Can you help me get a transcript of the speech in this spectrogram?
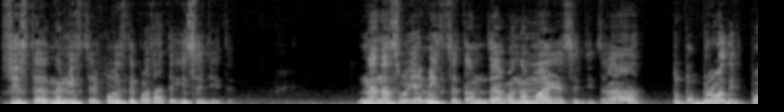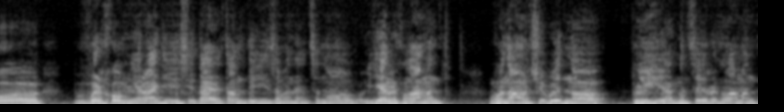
сісти на місце якогось депутата і сидіти. Не на своє місце, там, де вона має сидіти, а тупо бродить по в Верховній Раді і сідає там, де їй заманеться. Ну, є регламент, вона, очевидно, плює на цей регламент,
